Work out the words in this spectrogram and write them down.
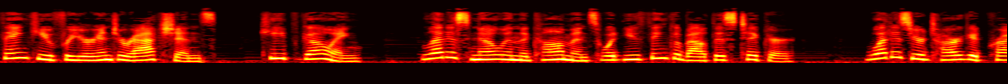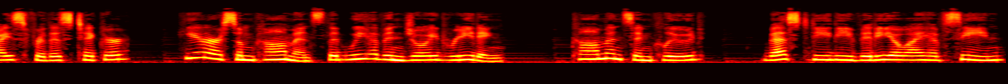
Thank you for your interactions. Keep going. Let us know in the comments what you think about this ticker. What is your target price for this ticker? Here are some comments that we have enjoyed reading. Comments include, Best DD video I have seen,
